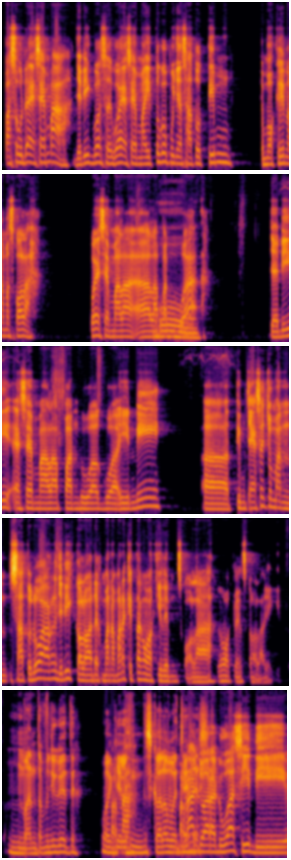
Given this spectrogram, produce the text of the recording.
Pas udah SMA, jadi gue gue SMA itu gue punya satu tim mewakili nama sekolah. Gue SMA eh, 82. Oh. Jadi SMA 82 gue ini eh, tim CS-nya cuma satu doang. Jadi kalau ada ke mana-mana kita ngewakilin sekolah, ngewakilin sekolah kayak gitu. Hmm, Mantap juga tuh. Wakilin sekolah buat Pernah CS. juara dua sih di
